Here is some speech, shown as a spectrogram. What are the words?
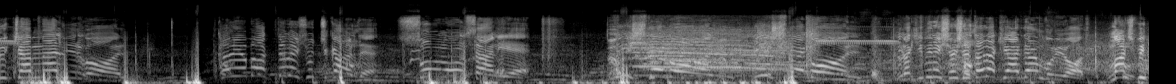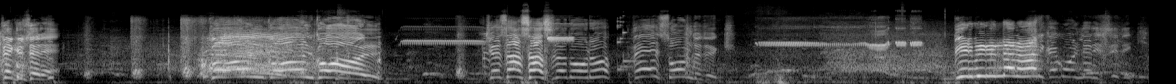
Mükemmel bir gol. Kaleye baktı ve şut çıkardı. Son 10 saniye. İşte gol! İşte gol! Rakibini şaşırtarak yerden vuruyor. Maç bitmek üzere. Gol! Ceza sahasına doğru ve son düdük. Birbirinden harika goller izledik.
